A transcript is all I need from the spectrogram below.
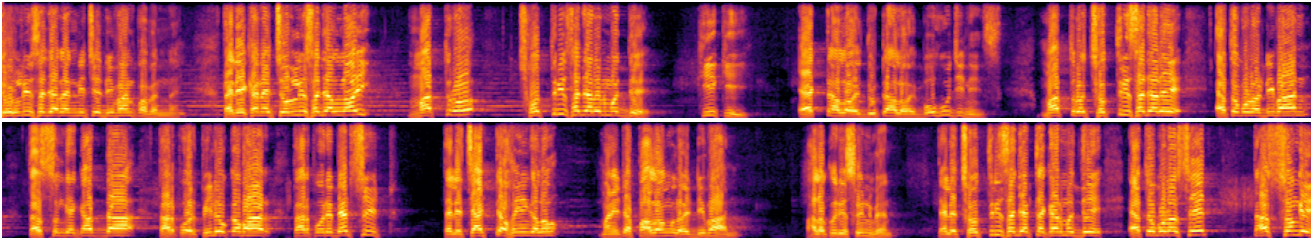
চল্লিশ হাজারের নিচে ডিভান পাবেন নাই। তাহলে এখানে চল্লিশ হাজার লয় মাত্র ছত্রিশ হাজারের মধ্যে কি কি? একটা লয়, দুটা লয়, বহু জিনিস। মাত্র ছত্রিশ হাজারে এত বড় ডিভান তার সঙ্গে গাদ্দা, তারপর পিলো কভার তারপরে বেডশিট তাহলে চারটা হয়ে গেল মানে এটা পালং লয় ডিভান ভালো করে শুনবেন। তাহলে ছত্রিশ হাজার টাকার মধ্যে এত বড় সেট তার সঙ্গে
